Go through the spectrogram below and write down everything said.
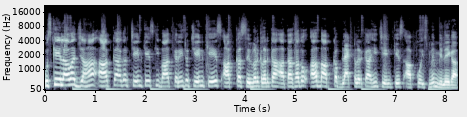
उसके अलावा जहाँ आपका अगर चेन केस की बात करें जो चेन केस आपका सिल्वर कलर का आता था तो अब आपका ब्लैक कलर का ही चेन केस आपको इसमें मिलेगा।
